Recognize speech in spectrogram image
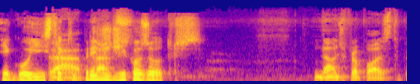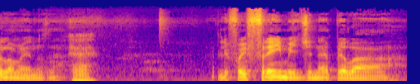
egoísta pra, que prejudica pra... os outros. Não de propósito, pelo menos, né? É. Ele foi framed, né, pela...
